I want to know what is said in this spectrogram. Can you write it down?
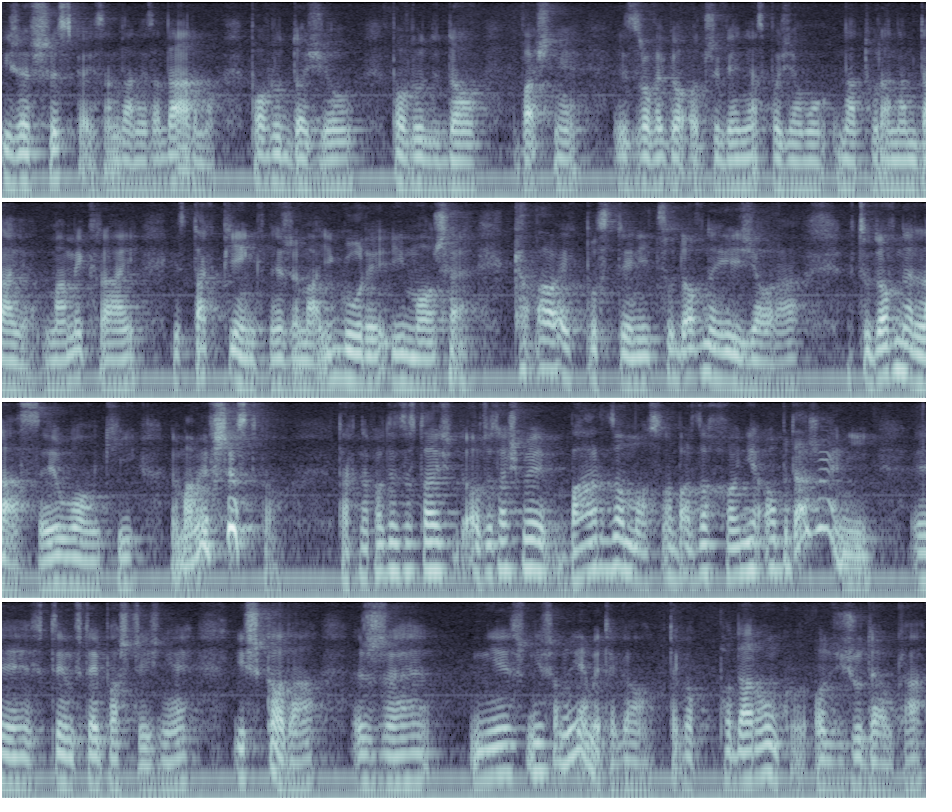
i że wszystko jest nam dane za darmo. Powrót do ziół, powrót do właśnie zdrowego odżywienia z poziomu natura nam daje. Mamy kraj, jest tak piękny, że ma i góry, i morze, kawałek pustyni, cudowne jeziora, cudowne lasy, łąki. No mamy wszystko. Tak naprawdę zostaliśmy bardzo mocno, bardzo hojnie obdarzeni y, w, tym, w tej płaszczyźnie i szkoda, że nie, nie szanujemy tego, tego podarunku od źródełka.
